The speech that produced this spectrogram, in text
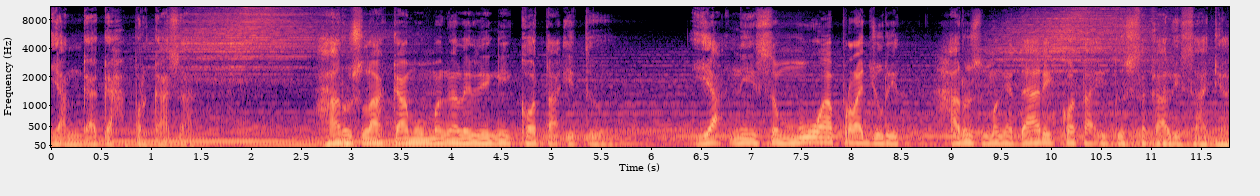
yang gagah perkasa. Haruslah kamu mengelilingi kota itu, yakni semua prajurit harus mengedari kota itu sekali saja.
